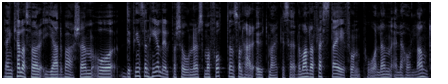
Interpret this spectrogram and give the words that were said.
Den kallas för Yad Vashem och det finns en hel del personer som har fått en sån här utmärkelse. De allra flesta är från Polen eller Holland.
